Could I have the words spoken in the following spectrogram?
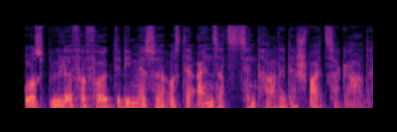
Urs Bühler verfolgte die Messe aus der Einsatzzentrale der Schweizer Garde.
